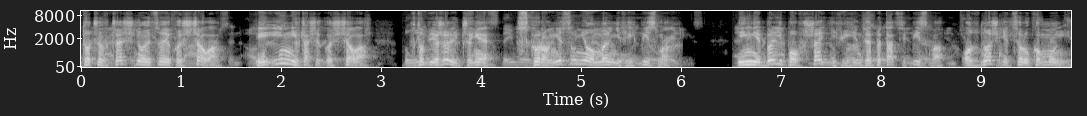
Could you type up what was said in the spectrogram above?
to czy wcześniej ojcowie Kościoła i inni w czasie Kościoła w to wierzyli czy nie, skoro nie są nieomylni w ich pismach i nie byli powszechni w ich interpretacji pisma odnośnie celu komunii,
